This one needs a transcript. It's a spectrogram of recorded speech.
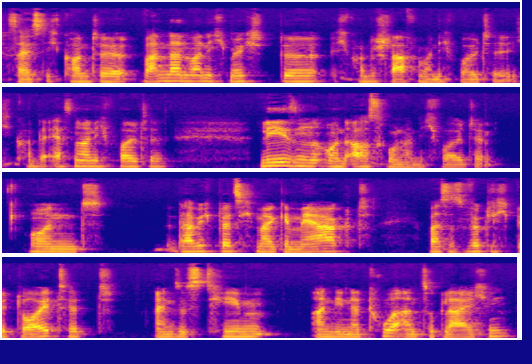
Das heißt, ich konnte wandern, wann ich möchte, ich konnte schlafen, wann ich wollte, ich konnte essen, wann ich wollte, lesen und ausruhen, wann ich wollte. Und da habe ich plötzlich mal gemerkt, was es wirklich bedeutet, ein System an die Natur anzugleichen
